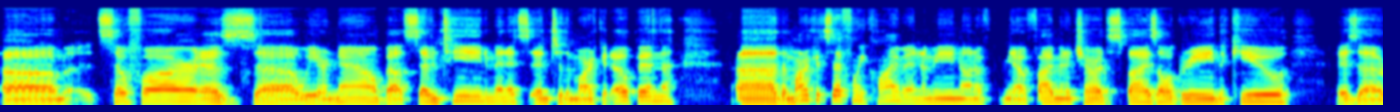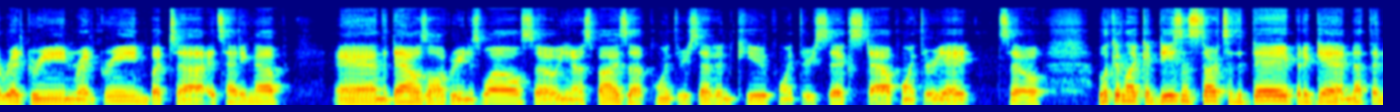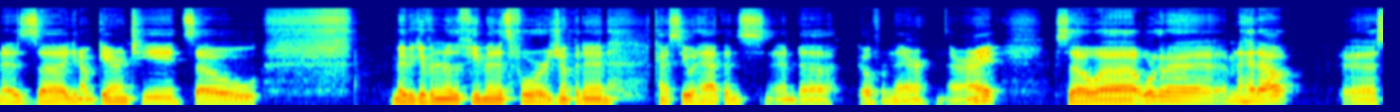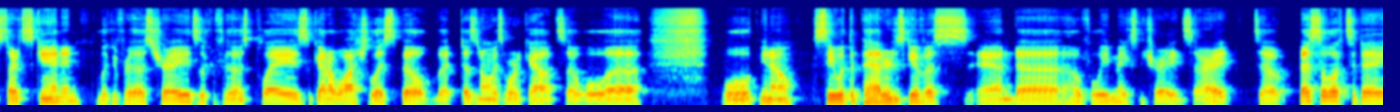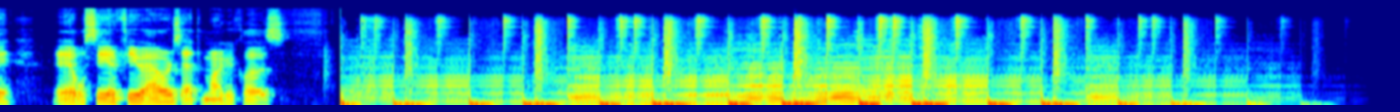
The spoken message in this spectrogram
Um, so far, as uh, we are now about 17 minutes into the market open, uh, the market's definitely climbing. I mean, on a you know five minute chart, the SPY is all green. The Q is uh, red, green, red, green, but uh, it's heading up and the Dow is all green as well. So, you know, SPY's up 0.37, Q 0.36, Dow 0.38. So, looking like a decent start to the day, but again, nothing is, uh, you know, guaranteed. So, maybe give it another few minutes for jumping in, kind of see what happens, and uh, go from there. All right. So, uh, we're to, I'm to head out uh, start scanning, looking for those trades, looking for those plays. We got our watch list built, but doesn't always work out. So we'll uh, we'll you know see what the patterns give us, and uh, hopefully make some trades. All right. So best of luck today, and we'll see you in a few hours at the market close.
